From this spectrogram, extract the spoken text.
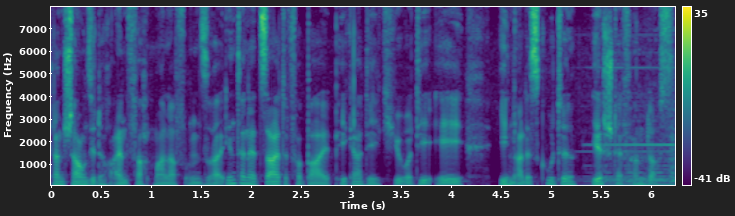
dann schauen Sie doch einfach mal auf unserer Internetseite vorbei, pkdcure.de. Ihnen alles Gute, Ihr Stefan Loss.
